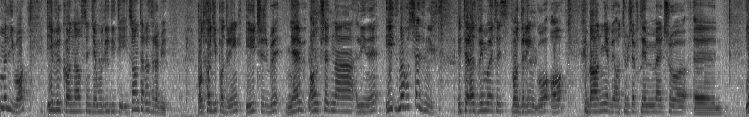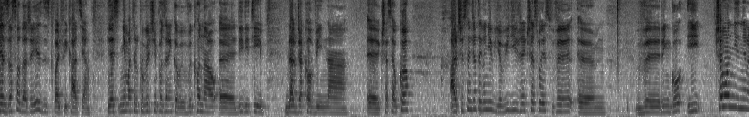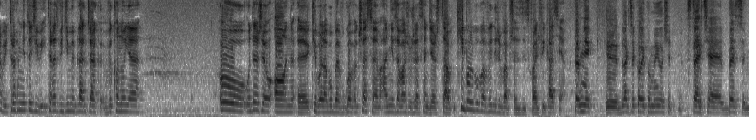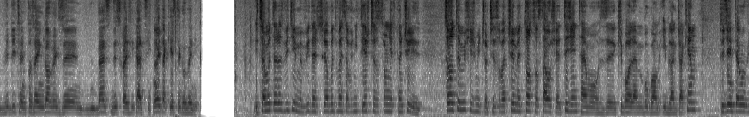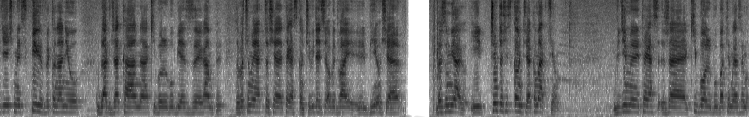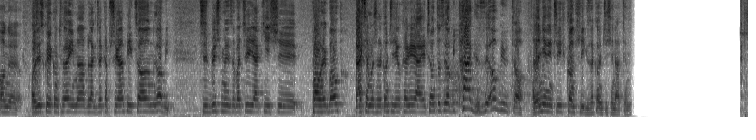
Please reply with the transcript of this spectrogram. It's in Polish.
pomyliło i wykonał sędziemu DDT. I co on teraz robi? Podchodzi pod ring i czyżby nie, on wszedł na liny i znowu szedł z nich. I teraz wyjmuje coś spod ringu, o, chyba on nie wie o tym, że w tym meczu y, jest zasada, że jest dyskwalifikacja. Jest, nie ma tylko wyczyn pozarękowych. Wykonał y, DDT Blackjackowi na y, krzesełko, ale czy sędzia tego nie widział? Widzi, że krzesło jest w, w ringu i czemu on nic nie robi? Trochę mnie to dziwi. I teraz widzimy Blackjack wykonuje Uuu, uderzył on y, Kibola Bubę w głowę krzesłem, a nie zauważył, że sędzia już stał. Kibol Buba wygrywa przez dyskwalifikację. Pewnie y, Blackjackowi pomyliło się starcie bez wyliczeń pozaringowych z bez dyskwalifikacji. No i taki jest tego wynik. I co my teraz widzimy? Widać, że obydwaj zawodnicy jeszcze ze sobą nie skończyli. Co o tym myślisz, Micho? Czy zobaczymy to, co stało się tydzień temu z Kibolem, Bubą i Blackjackiem? Tydzień temu widzieliśmy Spear w wykonaniu Blackjacka na Kibolubie z rampy. Zobaczymy jak to się teraz skończy. Widać, że obydwaj y, biją się bez umiaru. I czym to się skończy? Jaką akcją? Widzimy teraz, że Kibol Buba tym razem on y, odzyskuje kontrolę i ma Blackjacka przy rampie i co on robi? Czyżbyśmy zobaczyli jakiś y, powerbomb? Akcja może zakończyć jego karierę, ale czy on to zrobi? Tak, zrobił to! Ale nie wiem, czy ich konflikt zakończy się na tym.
